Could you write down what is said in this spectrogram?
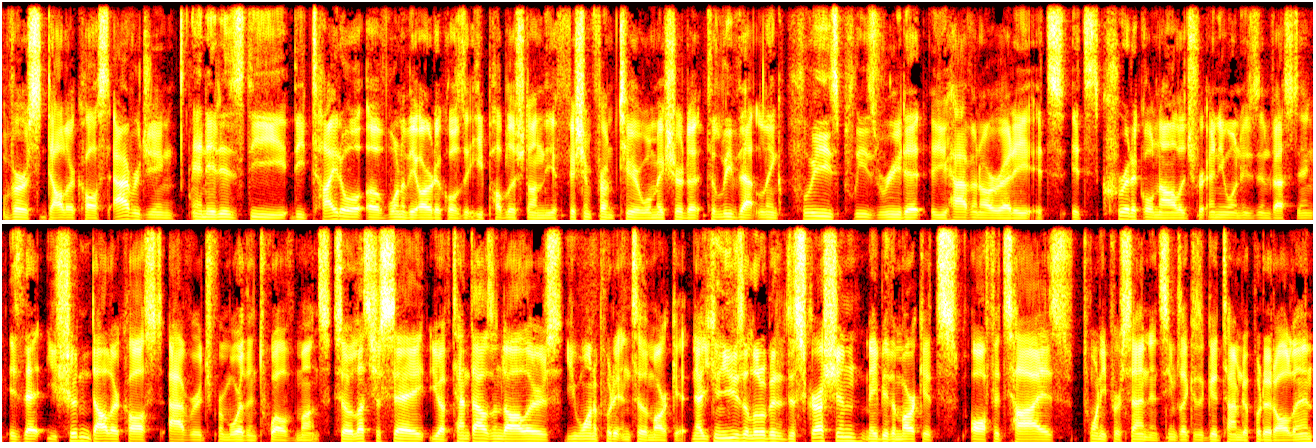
versus dollar cost averaging and it is the the title of one of the articles that he published on the efficient frontier. We'll make sure to, to leave that link. Please please read it if you haven't already. It's it's critical knowledge for anyone who's investing is that you shouldn't dollar cost average for more than 12 months. So let's just say you have $10,000 you want to put it into the market. Now you can use a little bit of discretion. Maybe the market's off its highs 20% and it seems like it's a good time to put it all in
